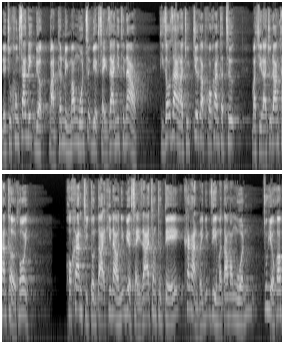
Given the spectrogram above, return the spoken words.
Nếu chú không xác định được bản thân mình mong muốn sự việc xảy ra như thế nào, thì rõ ràng là chú chưa gặp khó khăn thật sự, mà chỉ là chú đang than thở thôi. Khó khăn chỉ tồn tại khi nào những việc xảy ra trong thực tế khác hẳn với những gì mà tao mong muốn, chú hiểu không?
